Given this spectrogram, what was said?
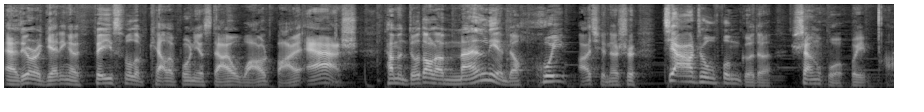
as you are getting a face full of California-style wildfire ash。他们得到了满脸的灰，而且呢是加州风格的山火灰啊，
